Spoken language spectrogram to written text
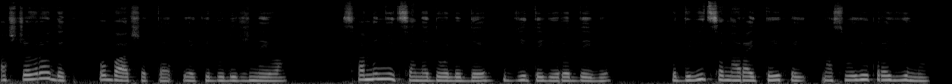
А що вродить, побачите, які будуть жнива. Схаменіться, недолюди, діти юродиві. Подивіться на рай тихий, на свою країну,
